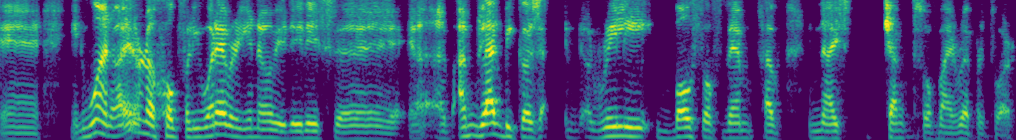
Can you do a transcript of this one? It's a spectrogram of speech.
uh, in one. I don't know hopefully whatever you know it, it is uh, i'm glad because really both of them have nice chunks of my repertoire.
